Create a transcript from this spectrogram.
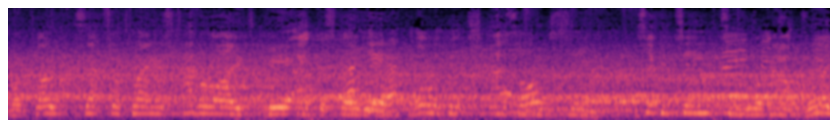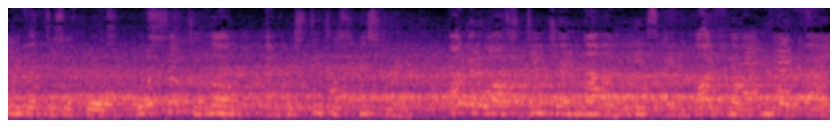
Well, both sets of players have arrived here at the stadium on the pitch as you can see. The second team to walk out were Juventus, of course, with such a long and prestigious history. I'm going to ask DJ Nana, who is a lifelong Juve fan,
